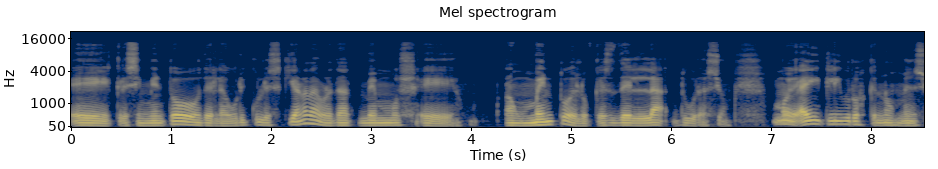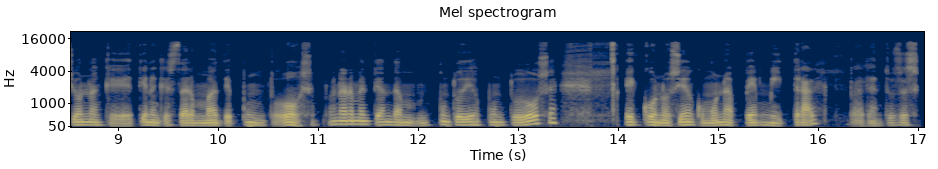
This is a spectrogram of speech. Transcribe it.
eh, crecimiento de la aurícula izquierda, ¿verdad? Vemos eh, aumento de lo que es de la duración. Hay libros que nos mencionan que tienen que estar más de punto 12. Generalmente andan punto 10 punto 12, conocido como una P mitral. Entonces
